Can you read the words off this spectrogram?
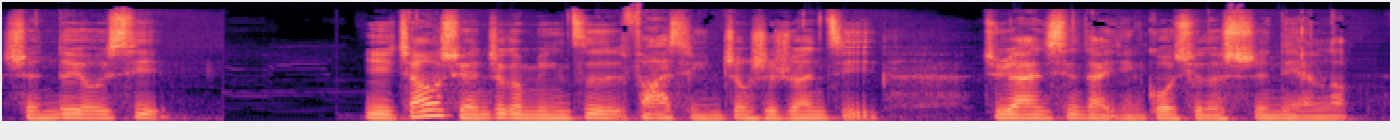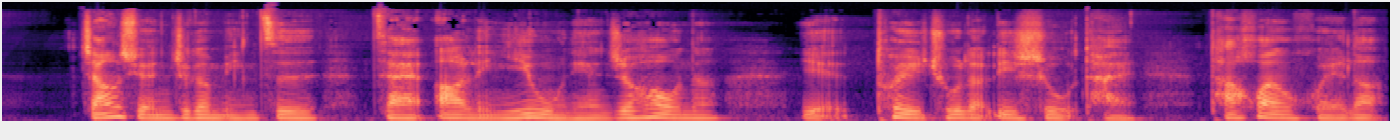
神的游戏》，以张悬这个名字发行正式专辑。居然现在已经过去了十年了，张悬这个名字在二零一五年之后呢，也退出了历史舞台，他换回了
